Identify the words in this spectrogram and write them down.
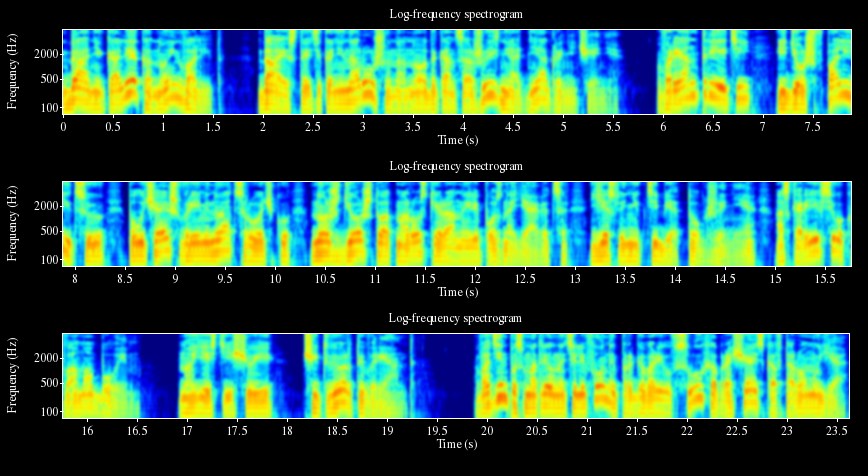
Да, не калека, но инвалид. Да, эстетика не нарушена, но до конца жизни одни ограничения. Вариант третий. Идешь в полицию, получаешь временную отсрочку, но ждешь, что отморозки рано или поздно явятся, если не к тебе, то к жене, а скорее всего к вам обоим. Но есть еще и четвертый вариант. Вадим посмотрел на телефон и проговорил вслух, обращаясь ко второму «я».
